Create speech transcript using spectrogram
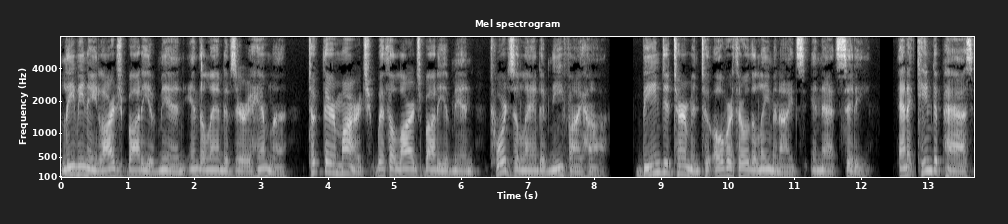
leaving a large body of men in the land of Zarahemla, took their march with a large body of men towards the land of Nephihah, being determined to overthrow the Lamanites in that city. And it came to pass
